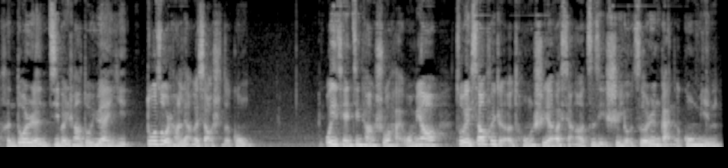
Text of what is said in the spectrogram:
很多人基本上都愿意多做上两个小时的工。我以前经常说，哈，我们要作为消费者的同时，也要想到自己是有责任感的公民。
